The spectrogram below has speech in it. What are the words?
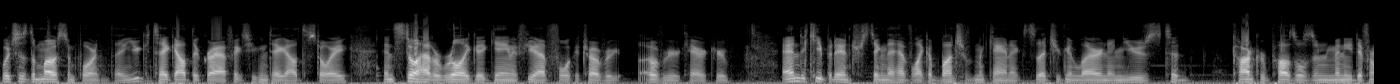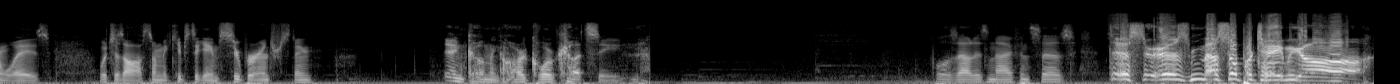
which is the most important thing. You can take out the graphics, you can take out the story, and still have a really good game if you have full control over, over your character. And to keep it interesting, they have like a bunch of mechanics that you can learn and use to conquer puzzles in many different ways, which is awesome. It keeps the game super interesting. Incoming hardcore cutscene pulls out his knife and says, This is Mesopotamia!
